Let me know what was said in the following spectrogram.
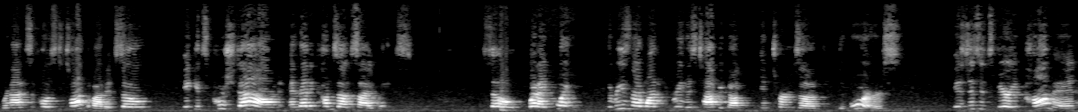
We're not supposed to talk about it. So it gets pushed down and then it comes out sideways. So what I point the reason I wanted to bring this topic up in terms of divorce is just it's very common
